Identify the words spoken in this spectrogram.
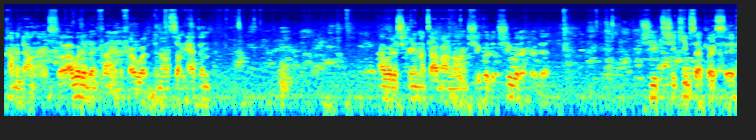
coming down there, so I would have been fine if I would, you know, something happened. I would have screamed my top on lungs. She would she would have heard it. She she keeps that place safe.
